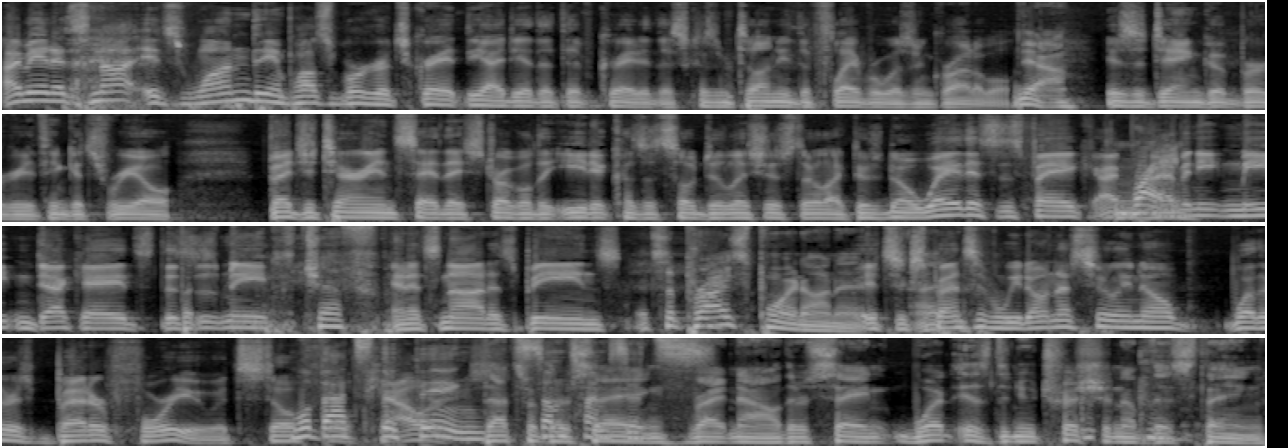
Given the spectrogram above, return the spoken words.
I mean, it's not. It's one the Impossible Burger. It's great the idea that they've created this because I'm telling you, the flavor was incredible. Yeah. is a dang good burger. You think it's real. Vegetarians say they struggle to eat it because it's so delicious. They're like, "There's no way this is fake. I Right. haven't eaten meat in decades. This is meat, Jeff- and it's not. It's beans. It's a price point on it. It's expensive. we don't necessarily know whether it's better for you. It's still Well, full that's of the thing. That's what they're saying it's- right now. They're saying, what is the nutrition of this thing?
